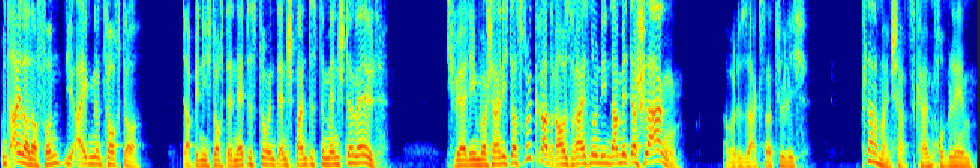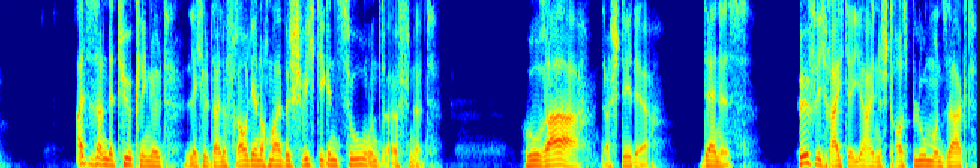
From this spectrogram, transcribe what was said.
Und einer davon die eigene Tochter. Da bin ich doch der netteste und entspannteste Mensch der Welt. Ich werde ihm wahrscheinlich das Rückgrat rausreißen und ihn damit erschlagen. Aber du sagst natürlich, klar, mein Schatz, kein Problem. Als es an der Tür klingelt, lächelt deine Frau dir nochmal beschwichtigend zu und öffnet. Hurra, da steht er. Dennis. Höflich reicht er ihr einen Strauß Blumen und sagt,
